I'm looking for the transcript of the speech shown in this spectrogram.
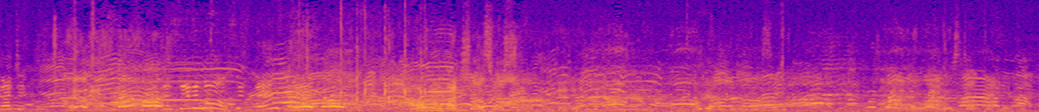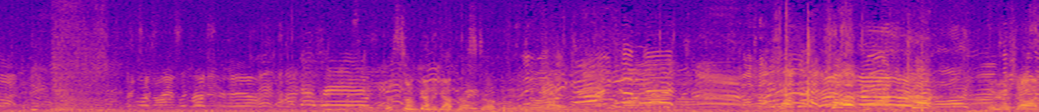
touch it. Just send it long. Sit- There you go. I don't know if I trust myself. Okay. I'm not gonna lie, there's stuff in there. There's some kind of got messed up. There you go, Sean.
